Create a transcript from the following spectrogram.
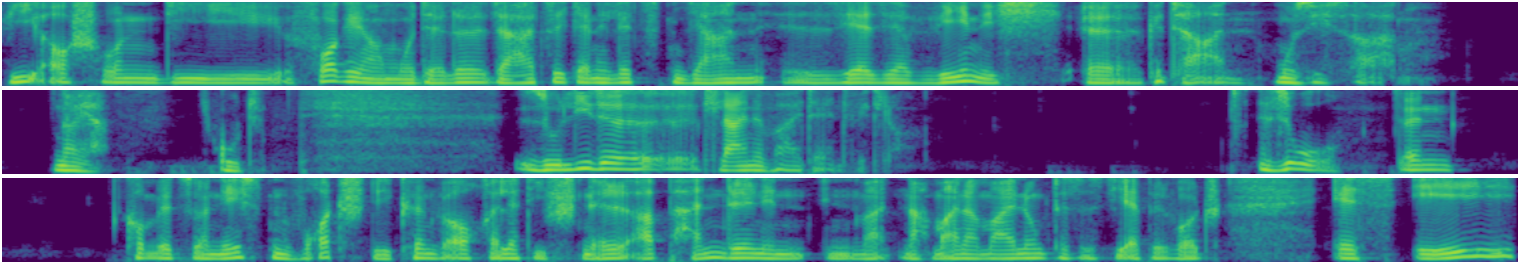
wie auch schon die Vorgängermodelle, da hat sich in den letzten Jahren sehr, sehr wenig äh, getan, muss ich sagen. Naja, gut. Solide äh, kleine Weiterentwicklung. So, dann kommen wir zur nächsten Watch. Die können wir auch relativ schnell abhandeln, in, in, nach meiner Meinung. Das ist die Apple Watch SE.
